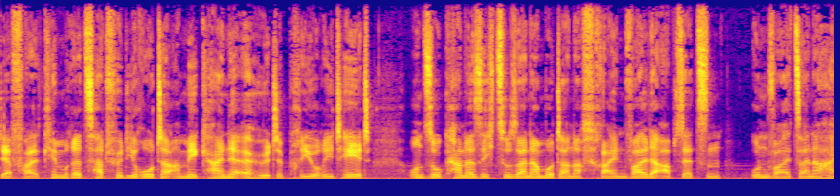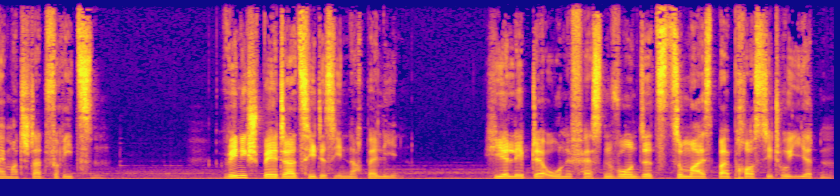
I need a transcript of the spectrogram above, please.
Der Fall Kimritz hat für die Rote Armee keine erhöhte Priorität, und so kann er sich zu seiner Mutter nach Freienwalde absetzen, unweit seiner Heimatstadt Wriezen. Wenig später zieht es ihn nach Berlin. Hier lebt er ohne festen Wohnsitz, zumeist bei Prostituierten.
